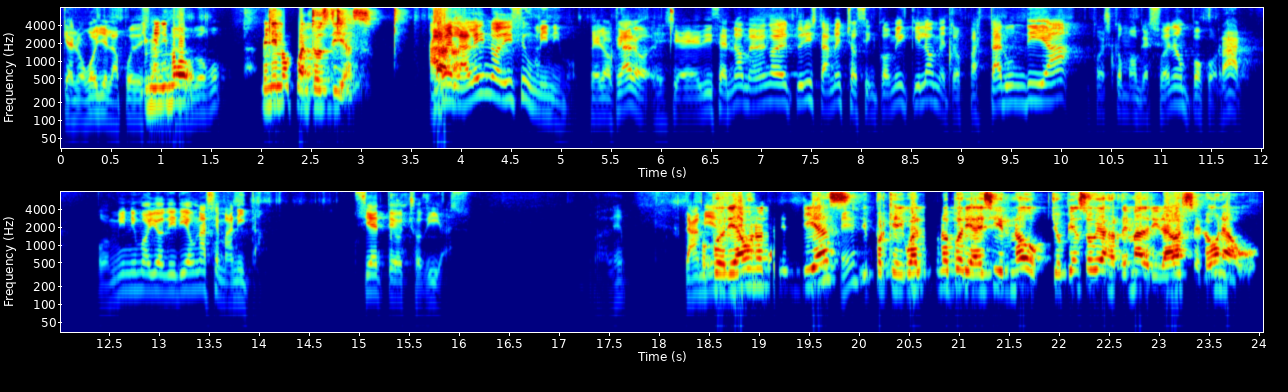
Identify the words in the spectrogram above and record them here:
Que luego, oye, la puedes mínimo- luego. Mínimo cuántos días. A ver, la ley no dice un mínimo, pero claro, si dices, no, me vengo de turista, me he hecho 5.000 kilómetros para estar un día, pues como que suena un poco raro. Pues mínimo yo diría una semanita, 7, 8 días. ¿Vale? O También, podría uno tres días, ¿Eh? porque igual uno podría decir, no, yo pienso viajar de Madrid a Barcelona o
